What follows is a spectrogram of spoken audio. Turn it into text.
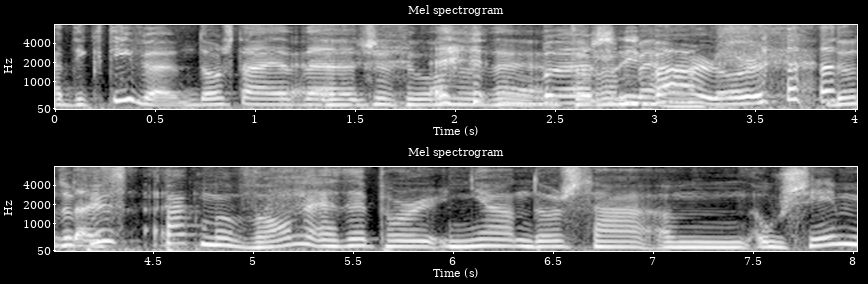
adiktive, ndoshta edhe që thua edhe të varur. Do të pyes pak më vonë edhe për një ndoshta um, ushqim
